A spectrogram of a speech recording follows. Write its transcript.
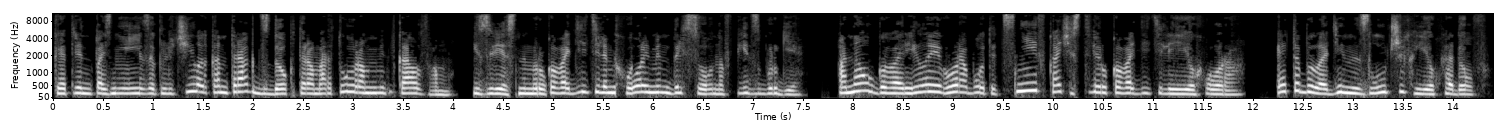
Кэтрин позднее заключила контракт с доктором Артуром Миткалфом, известным руководителем хора Мендельсона в Питтсбурге. Она уговорила его работать с ней в качестве руководителя ее хора. Это был один из лучших ее ходов.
